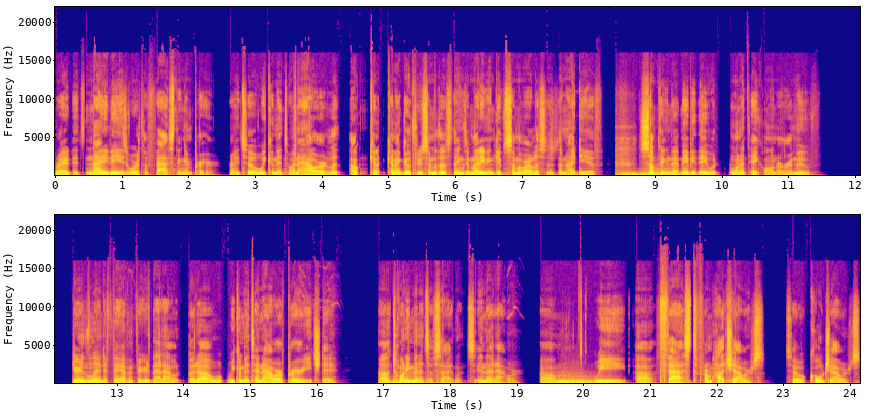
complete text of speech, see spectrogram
right? It's 90 days worth of fasting and prayer, right? So we commit to an hour. Let, I'll, can, can I go through some of those things? It might even give some of our listeners an idea of something that maybe they would want to take on or remove during Lent if they haven't figured that out. But uh, we commit to an hour of prayer each day, uh, 20 minutes of silence in that hour. Um, we uh, fast from hot showers, so cold showers.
